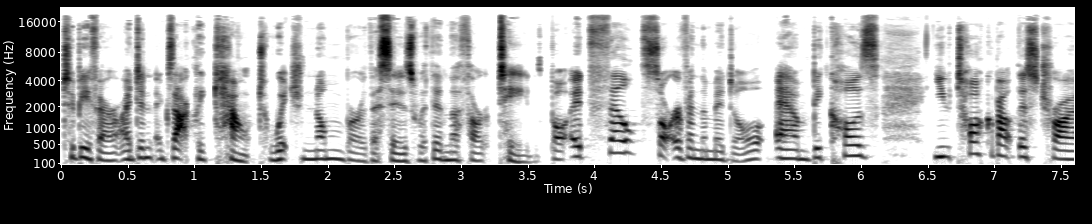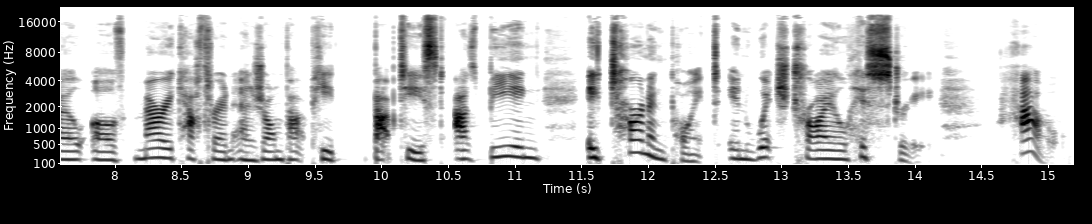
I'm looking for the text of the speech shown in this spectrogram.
to be fair, I didn't exactly count which number this is within the 13, but it felt sort of in the middle um, because you talk about this trial of Marie Catherine and Jean Baptiste as being a turning point in witch trial history. How?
